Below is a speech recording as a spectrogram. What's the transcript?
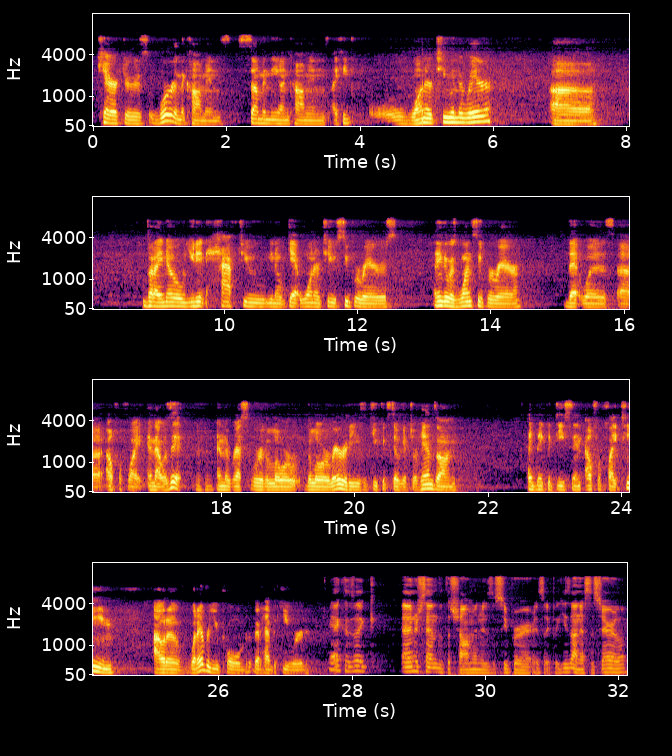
characters were in the commons, some in the uncommons. I think one or two in the rare. Uh, but I know you didn't have to, you know, get one or two super rares. I think there was one super rare that was uh, Alpha Flight, and that was it. Mhm. And the rest were the lower the lower rarities that you could still get your hands on, and make a decent Alpha Flight team out of whatever you pulled that had the keyword. Yeah, because like I understand that the shaman is the super rare. It's like, but he's not necessarily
